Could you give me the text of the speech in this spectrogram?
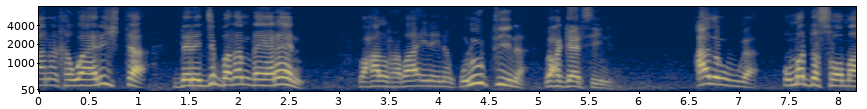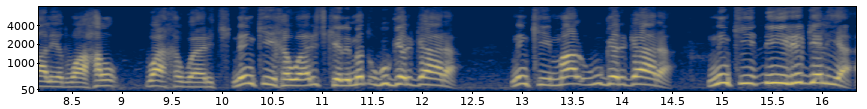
aanan khawaarijta derajo badan dheereen waxaa la rabaa inaynan quluubtiinna wax gaarsiinin. Cadowga ummadda soomaaliyeed waa hal waa khawaarij. Ninkii khawaarij kelimad ugu gargaara ninkii maal ugu gargaara ninkii dhiiri geliya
